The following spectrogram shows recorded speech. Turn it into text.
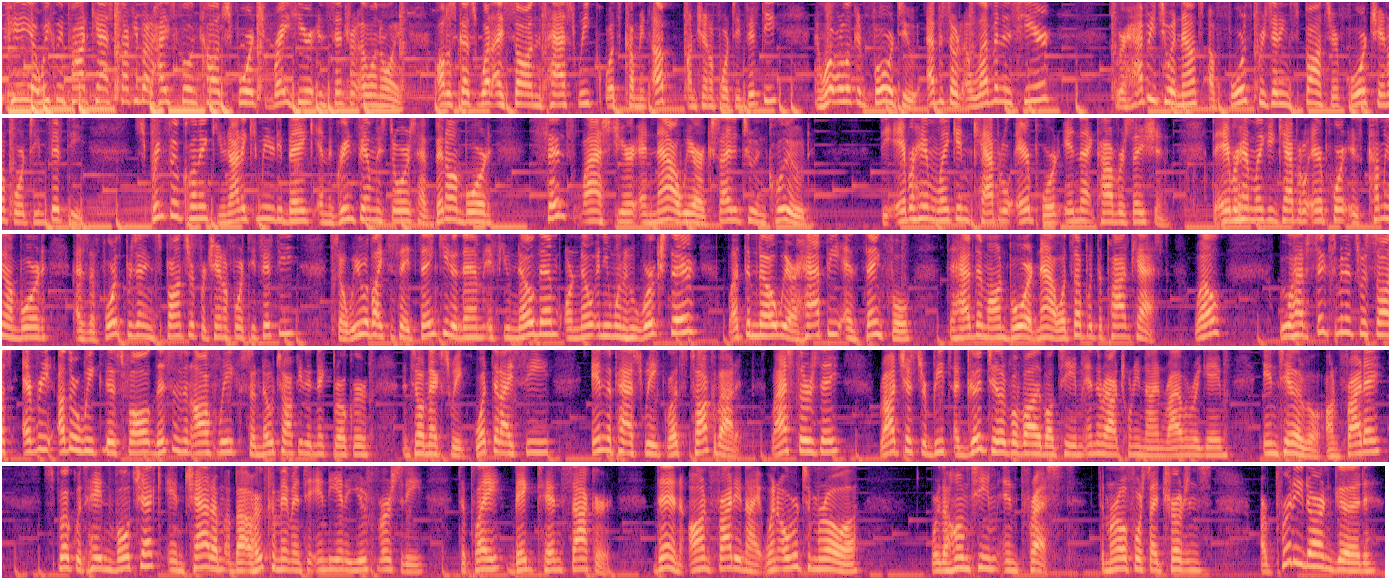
AP, a weekly podcast talking about high school and college sports right here in central Illinois. I'll discuss what I saw in the past week, what's coming up on Channel 1450, and what we're looking forward to. Episode 11 is here. We're happy to announce a fourth presenting sponsor for Channel 1450. Springfield Clinic, United Community Bank, and the Green Family Stores have been on board since last year, and now we are excited to include the Abraham Lincoln Capital Airport in that conversation. The Abraham Lincoln Capital Airport is coming on board as the fourth presenting sponsor for Channel 1450. So we would like to say thank you to them. If you know them or know anyone who works there, let them know we are happy and thankful to have them on board. Now, what's up with the podcast? Well, we will have six minutes with Sauce every other week this fall. This is an off week, so no talking to Nick Broker until next week. What did I see in the past week? Let's talk about it. Last Thursday, Rochester beats a good Taylorville volleyball team in the Route 29 rivalry game in Taylorville. On Friday, spoke with Hayden Volchek in Chatham about her commitment to Indiana University to play Big Ten soccer. Then, on Friday night, went over to Maroa, where the home team impressed. The Maroa Forsyth Trojans are pretty darn good,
